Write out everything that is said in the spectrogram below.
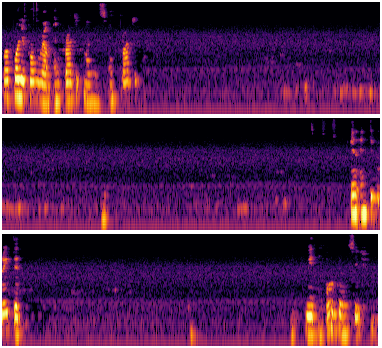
portfolio program and project management and project and integrated with organization.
